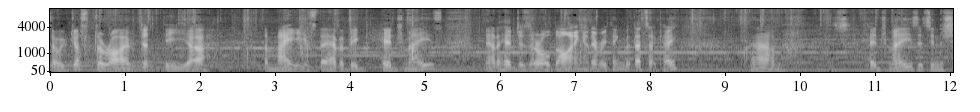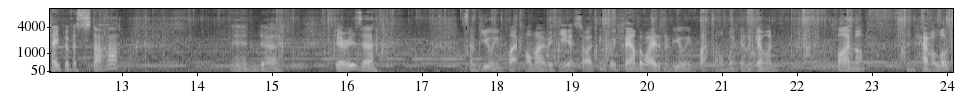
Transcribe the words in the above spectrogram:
So we've just arrived at the uh, the maze. They have a big hedge maze. Now the hedges are all dying and everything, but that's okay. Um, this hedge maze, it's in the shape of a star. And uh, there is a, a viewing platform over here. So I think we found the way to the viewing platform. We're going to go and climb up and have a look.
